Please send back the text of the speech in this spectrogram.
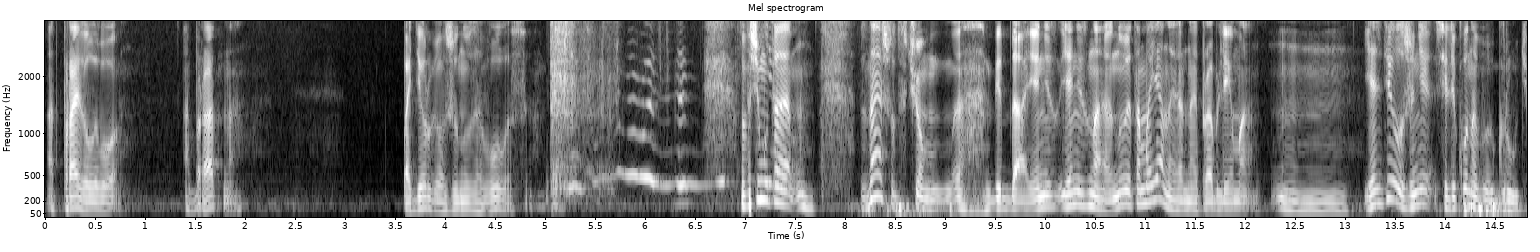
Отправил его обратно. Подергал жену за волосы. Ну, почему-то, знаешь, вот в чем э, беда? Я не, я не знаю. Ну, это моя, наверное, проблема. Я сделал жене силиконовую грудь.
